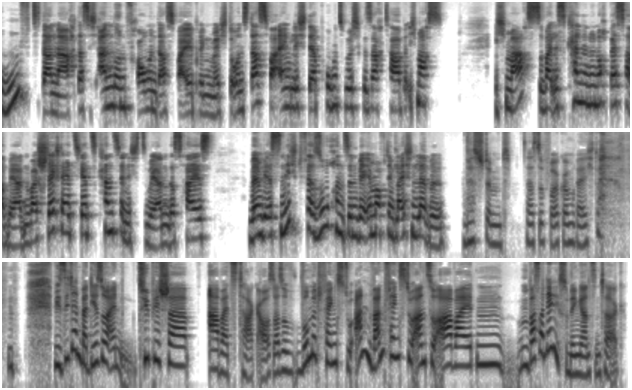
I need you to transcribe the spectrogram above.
ruft danach, dass ich anderen Frauen das beibringen möchte. Und das war eigentlich der Punkt, wo ich gesagt habe, ich mach's. Ich mach's, weil es kann ja nur noch besser werden, weil schlechter als jetzt kann es ja nichts werden. Das heißt, wenn wir es nicht versuchen, sind wir immer auf dem gleichen Level. Das stimmt. Da hast du vollkommen recht. Wie sieht denn bei dir so ein typischer Arbeitstag aus? Also womit fängst du an? Wann fängst du an zu arbeiten? Was erledigst du den ganzen Tag?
